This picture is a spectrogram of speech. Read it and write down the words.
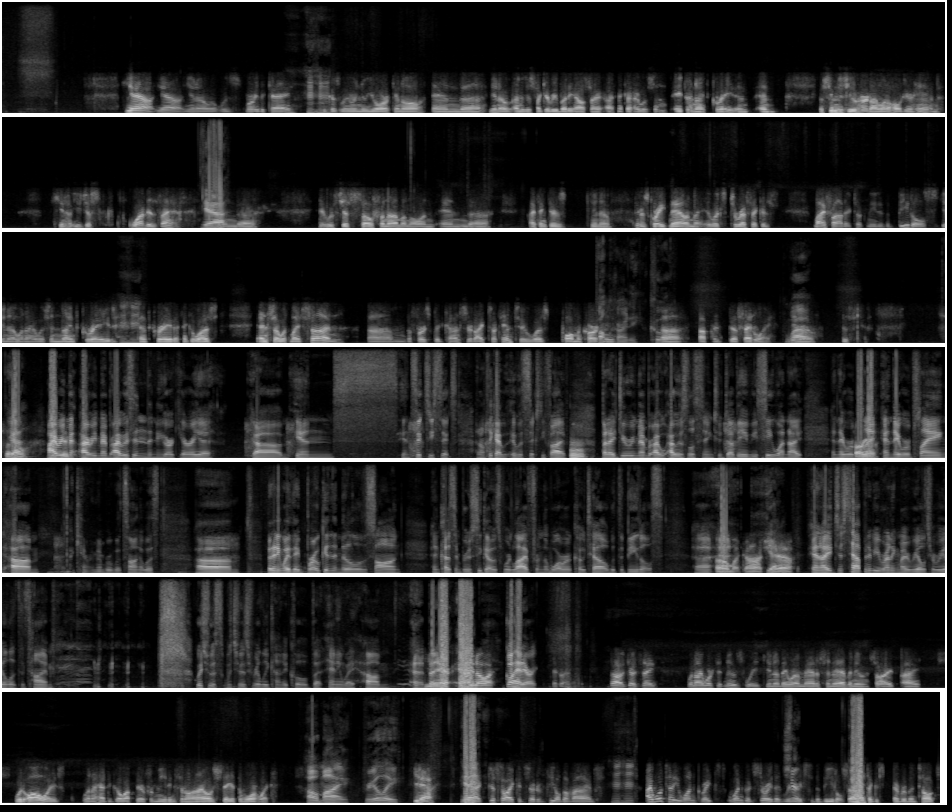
Yeah, yeah. You know, it was Murray the K hmm because we were in New York and all, and uh, you know, I mean, just like everybody else, I I think I was in eighth or ninth grade, and and as soon as you heard "I Want to Hold Your Hand," you know, you just what is that? Yeah. and uh, it was just so phenomenal. And and uh, I think there's you know there's great now, and my and what's terrific is my father took me to the Beatles. You know, when I was in ninth grade, Mhm. tenth grade, I think it was. And so with my son, um, the first big concert I took him to was Paul McCartney, Paul McCartney. Cool. uh, up at uh, Fenway. you Wow. know. Just- so, Yeah. I remember. I remember. I was in the New York area um, in in '66. I don't think I, it was '65, Mm. but I do remember. I, I was listening to WABC one night, and they were Oh, playing. yeah. And they were playing. Um, I can't remember what song it was. Um, but anyway, they broke in the middle of the song, and Cousin Brucey goes, "We're live from the Warwick Hotel with the Beatles." Uh, Oh and, my gosh! Yeah. yeah. and I just happened to be running my reel to reel at the time. which was which was really kind of cool. But anyway, um, uh, but yeah. Eric, Eric- you know what? go ahead, Eric. Yeah, go ahead. No, because they, when I worked at Newsweek, you know, they were on Madison Avenue, and so I, I would always, when I had to go up there for meetings and all, I always stay at the Warwick. Oh my, really? Yeah, Yeah. just so I could sort of feel the vibes. hmm I will tell you one great, one good story that Sure. relates to the Beatles. I don't think it's ever been told.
